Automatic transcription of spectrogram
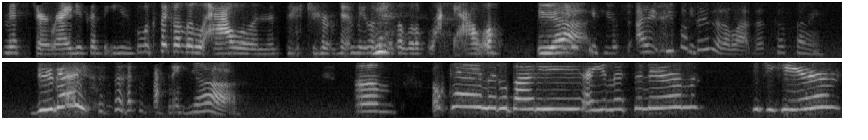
Mister. Right? He's got the, he looks like a little owl in this picture of him. He looks like a little black owl. Yeah, I people say that a lot. That's so funny. Do they? That's funny. Yeah. Um. Okay, little buddy, are you listening? Did you hear?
